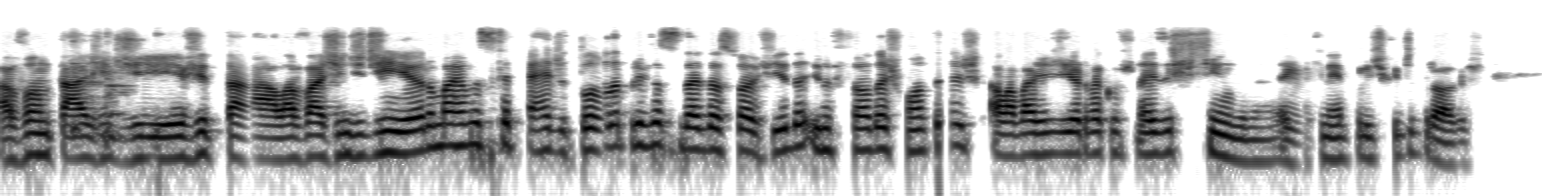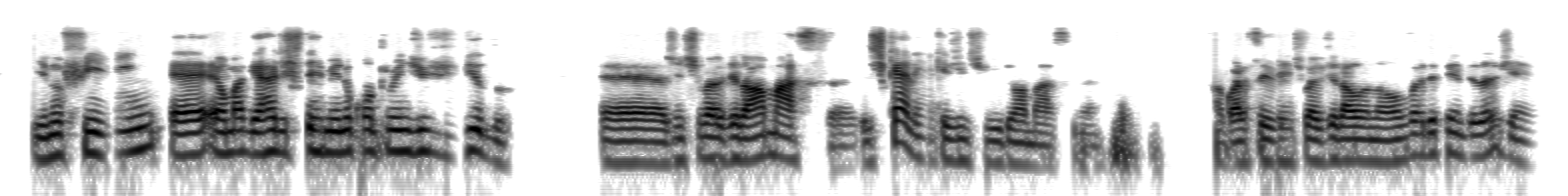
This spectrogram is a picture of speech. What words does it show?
a vantagem de evitar a lavagem de dinheiro, mas você perde toda a privacidade da sua vida e no final das contas a lavagem de dinheiro vai continuar existindo, né? É que nem a política de drogas. E no fim é, é uma guerra de extermínio contra o indivíduo. É, a gente vai virar uma massa. Eles querem que a gente vire uma massa, né? Agora se a gente vai virar ou não vai depender da gente.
